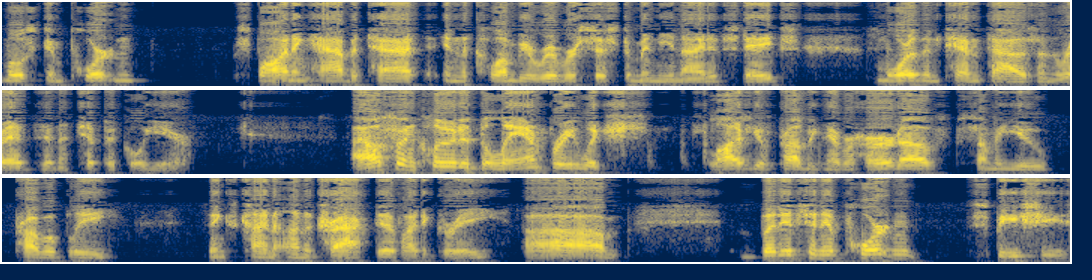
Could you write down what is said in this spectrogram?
most important spawning habitat in the Columbia River system in the United States, more than 10,000 redds in a typical year. I also included the lamprey, which a lot of you have probably never heard of. Some of you probably think's kind of unattractive. I'd agree. Um, but it's an important species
